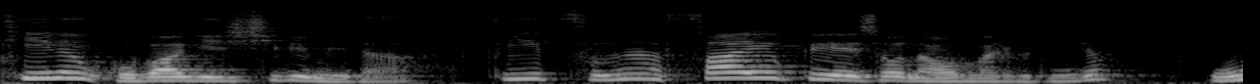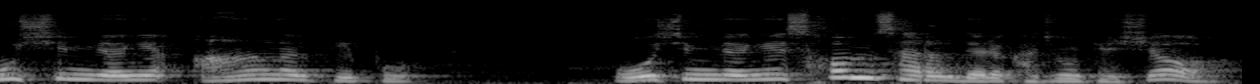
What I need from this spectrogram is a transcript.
t는 곱하기 10입니다. fifth는 5에서 나온 말이거든요. 50명의 앙한 people, 50명의 섬 사람들을 가지고 계셔.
